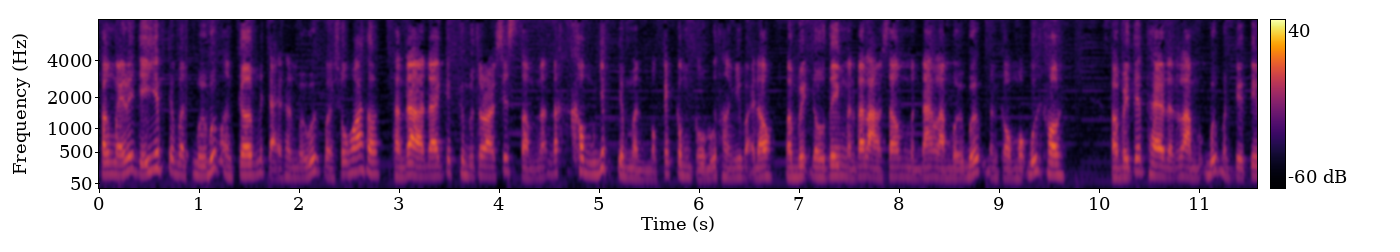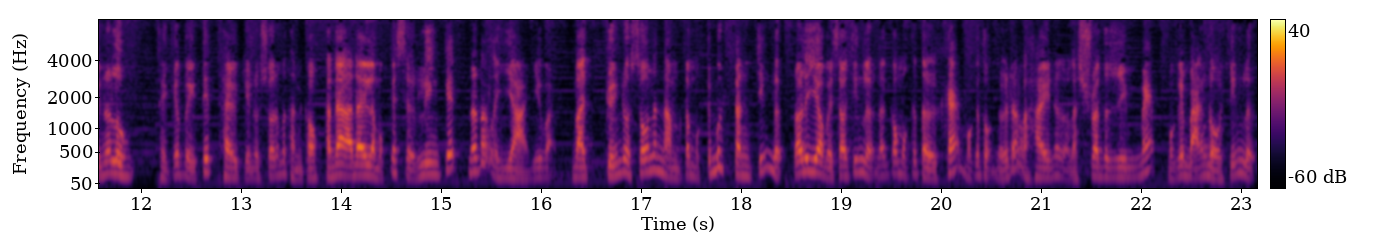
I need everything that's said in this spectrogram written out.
Phần mềm nó chỉ giúp cho mình 10 bước bằng cơm nó chạy thành 10 bước bằng số hóa thôi. Thành ra ở đây cái computerized system nó, nó không giúp cho mình một cái công cụ đủ thần như vậy đâu. Mà việc đầu tiên mình phải làm sao? Mình đang làm 10 bước mình còn một bước thôi. Và việc tiếp theo là làm một bước mình tiêu tiêu nó luôn thì cái việc tiếp theo chuyển đổi số nó mới thành công. Thành ra ở đây là một cái sự liên kết nó rất là dài như vậy. Và chuyển đổi số nó nằm trong một cái bức tranh chiến lược. Đó lý do vì sao chiến lược nó có một cái từ khác, một cái thuật ngữ rất là hay, nó gọi là strategy map, một cái bản đồ chiến lược.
